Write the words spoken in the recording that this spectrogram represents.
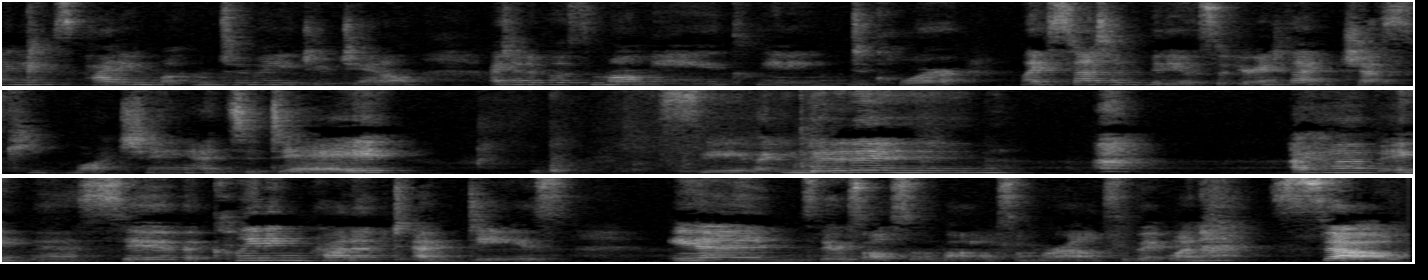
my name is Patty and welcome to my YouTube channel. I tend to post mommy, cleaning, decor, lifestyle type of videos, so if you're into that, just keep watching. And today, let's see if I can get it in. I have a massive cleaning product empties, and there's also a bottle somewhere else, a big one. So,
